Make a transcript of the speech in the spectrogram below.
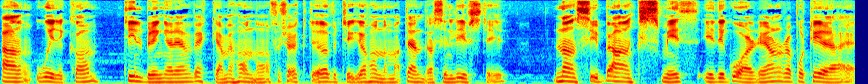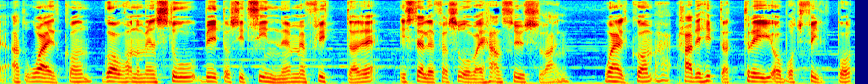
Ann Widdecombe tillbringade en vecka med honom och försökte övertyga honom att ändra sin livsstil. Nancy Banks-Smith i The Guardian rapporterade att Wildcom gav honom en stor bit av sitt sinne men flyttade istället för att sova i hans husvagn. Wildcom hade hittat tre jobb åt Philpott,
